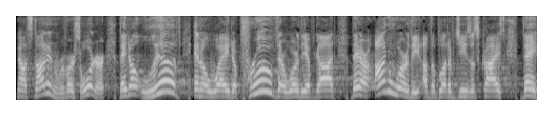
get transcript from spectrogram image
Now, it's not in reverse order. They don't live in a way to prove they're worthy of God. They are unworthy of the blood of Jesus Christ. They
